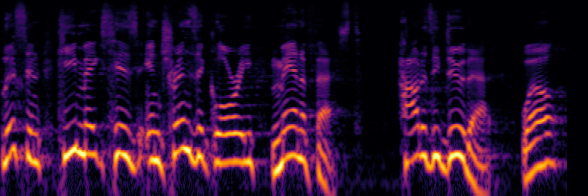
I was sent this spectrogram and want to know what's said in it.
listen, he makes his intrinsic glory manifest. How does he do that? Well,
